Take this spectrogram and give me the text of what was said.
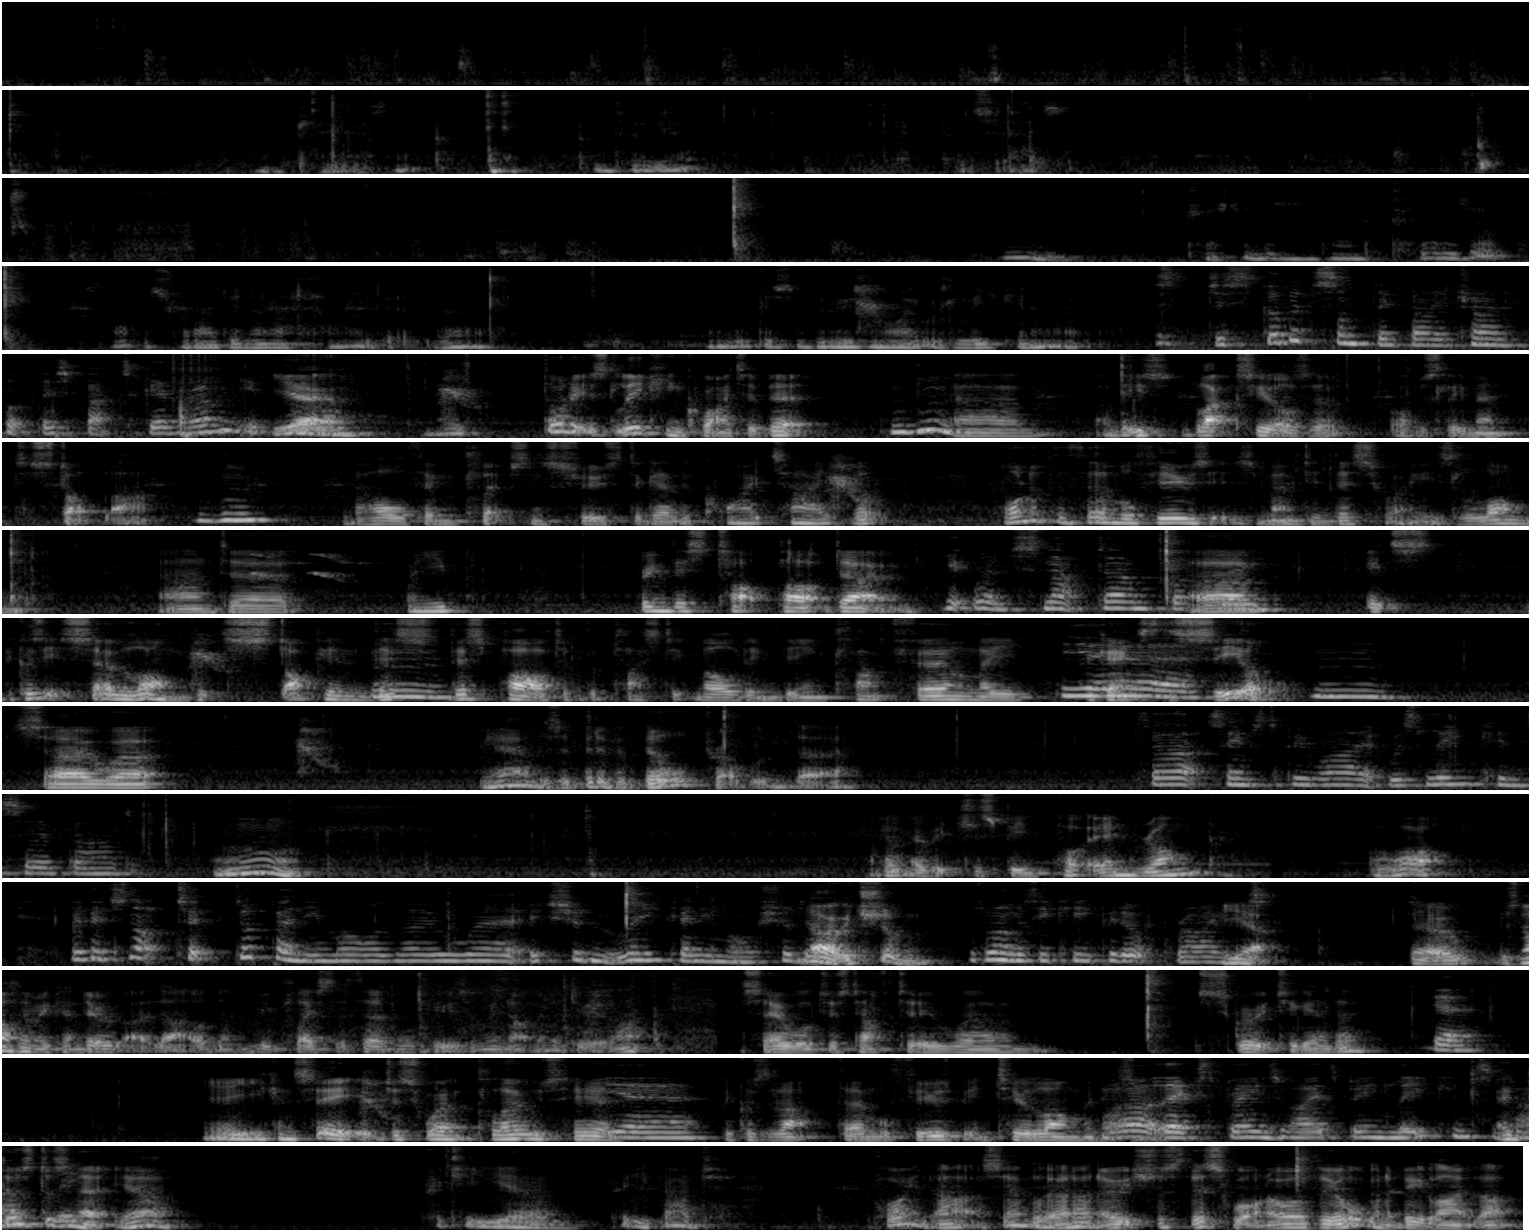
Close up. So that's riding on a high bit there. I wonder if this is the reason why it was leaking out. Just discovered something by trying to put this back together, haven't you? Yeah, I thought it's leaking quite a bit. Mm-hmm. Um, and these black seals are obviously meant to stop that. Mm-hmm. The whole thing clips and screws together quite tight, but one of the thermal fuses mounted this way is long, and uh, when you bring this top part down, It won't snap down properly. um, it's because it's so long, it's stopping this Mm. this part of the plastic moulding being clamped firmly against the seal. mm. So uh, yeah, there's a bit of a build problem there. So that seems to be why it was leaking so bad. Oh. I don't know if it's just been put in wrong or what. If it's not tipped up anymore, though, uh, it shouldn't leak anymore, should it? No, it shouldn't. As long as you keep it upright. Yeah. So there's nothing we can do about that other than replace the thermal fuse, and we're not going to do that. So we'll just have to um, screw it together. Yeah. Yeah, you can see it, it just won't close here Yeah. because of that thermal fuse being too long. And it's, Well, that explains why it's been leaking so it does, doesn't it? Yeah. Pretty, um, pretty bad point that assembly. I don't know. It's just this one, or are they all going to be like that?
